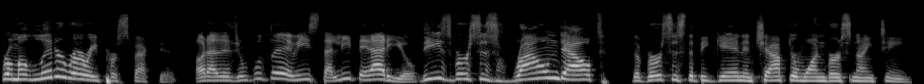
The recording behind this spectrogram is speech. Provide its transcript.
From a literary perspective, Ahora, desde un punto de vista literario, these verses round out the verses that began in chapter 1, verse 19.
